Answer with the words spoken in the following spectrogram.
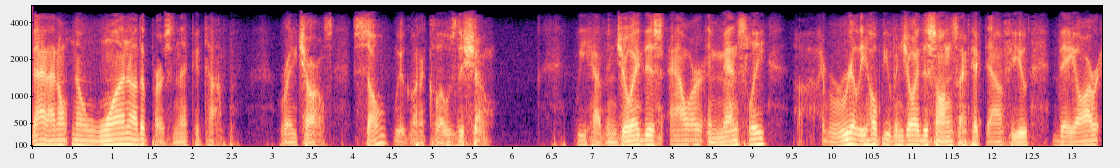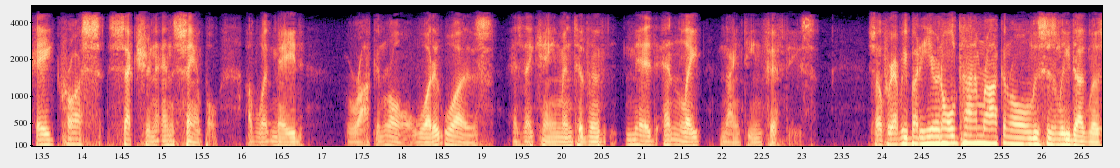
That, I don't know one other person that could top Ray Charles. So we're going to close the show. We have enjoyed this hour immensely. Uh, I really hope you've enjoyed the songs I picked out for you. They are a cross section and sample of what made rock and roll what it was as they came into the mid and late 1950s. So for everybody here in old time rock and roll, this is Lee Douglas.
